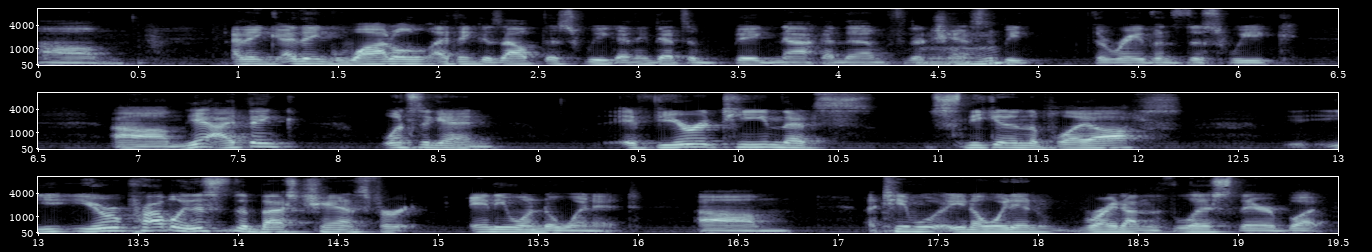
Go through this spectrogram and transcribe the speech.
Um, I think I think Waddle I think is out this week. I think that's a big knock on them for their chance to beat the Ravens this week. Um, yeah, I think once again, if you're a team that's sneaking in the playoffs, you're probably this is the best chance for anyone to win it. Um, a team, you know, we didn't write on the list there, but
